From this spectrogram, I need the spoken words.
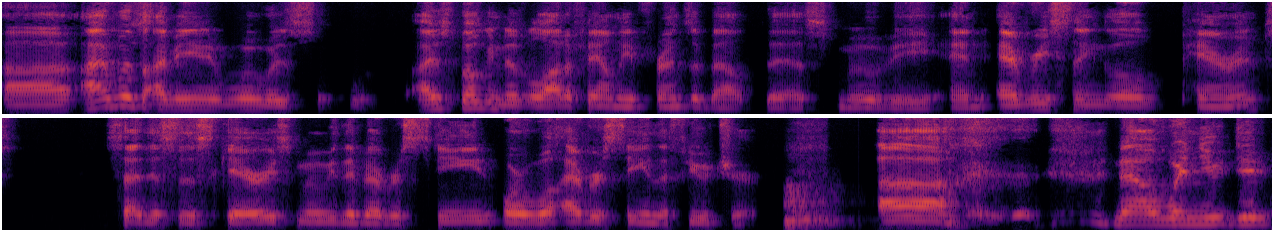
Uh, I was, I mean, it was, I've spoken to a lot of family and friends about this movie, and every single parent said this is the scariest movie they've ever seen or will ever see in the future. Uh, now, when you did,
